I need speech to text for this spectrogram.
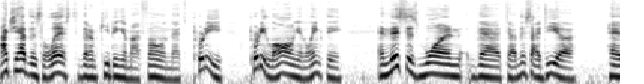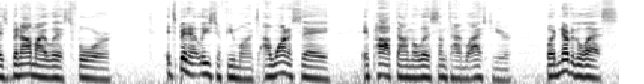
I actually have this list that I'm keeping in my phone that's pretty, pretty long and lengthy. And this is one that, uh, this idea has been on my list for it's been at least a few months. I want to say it popped on the list sometime last year, but nevertheless,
